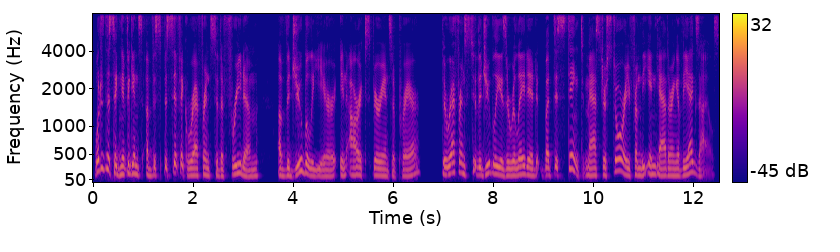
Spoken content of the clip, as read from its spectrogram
What is the significance of the specific reference to the freedom of the Jubilee year in our experience of prayer? The reference to the Jubilee is a related but distinct master story from the ingathering of the exiles.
